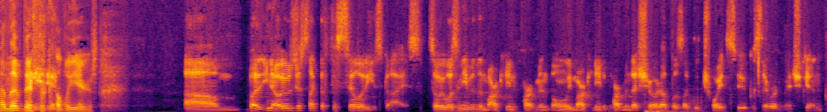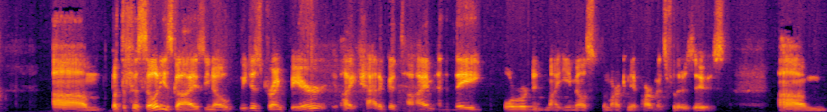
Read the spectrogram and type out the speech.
I lived there for a couple years. Um, but you know, it was just like the facilities guys. So it wasn't even the marketing department. The only marketing department that showed up was like Detroit Zoo because they were in Michigan. Um, but the facilities guys, you know, we just drank beer, like had a good time, and they forwarded my emails to the marketing departments for their zoos. Um,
